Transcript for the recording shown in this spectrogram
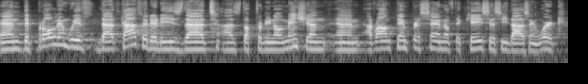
And the problem with that catheter is that, as Dr. Denault mentioned, um, around 10% of the cases it doesn't work.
